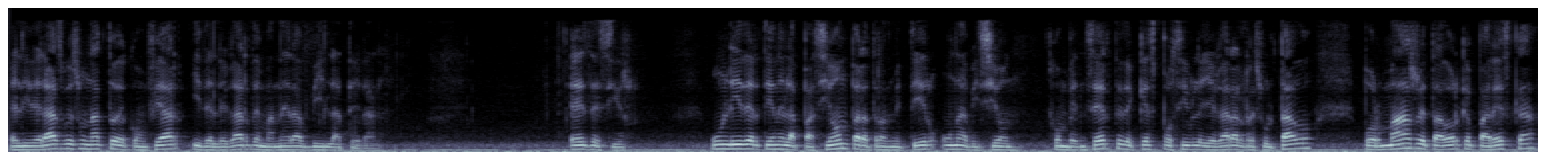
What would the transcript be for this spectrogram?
El liderazgo es un acto de confiar y delegar de manera bilateral. Es decir, un líder tiene la pasión para transmitir una visión, convencerte de que es posible llegar al resultado, por más retador que parezca,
